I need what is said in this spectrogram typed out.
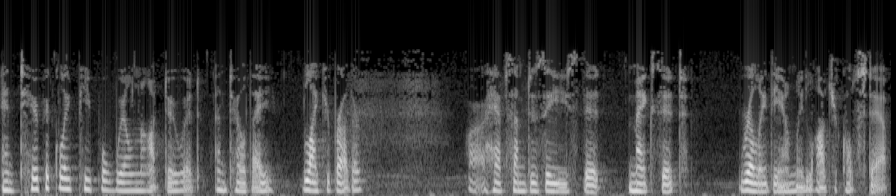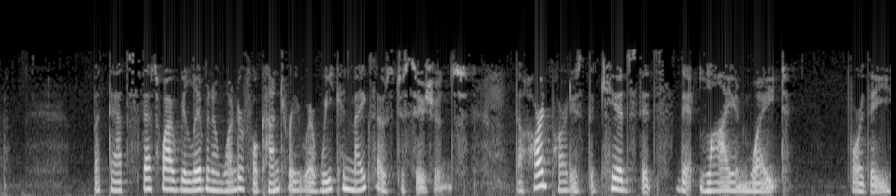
And typically people will not do it until they, like your brother, uh, have some disease that makes it really the only logical step. But that's that's why we live in a wonderful country where we can make those decisions. The hard part is the kids that that lie in wait for the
